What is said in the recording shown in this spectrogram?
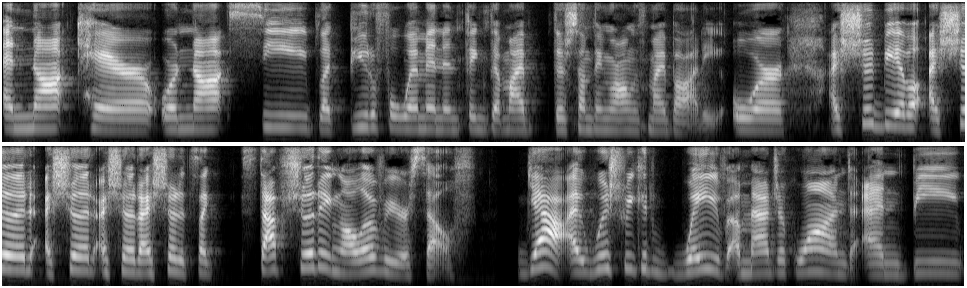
and not care or not see like beautiful women and think that my there's something wrong with my body or I should be able I should I should I should I should it's like stop shooting all over yourself. Yeah, I wish we could wave a magic wand and be,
